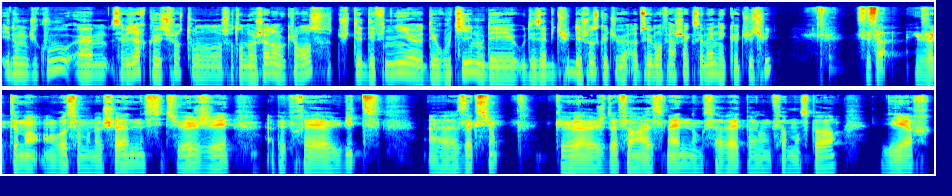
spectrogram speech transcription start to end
Et donc du coup, euh, ça veut dire que sur ton sur ton Notion en l'occurrence, tu t'es défini euh, des routines ou des ou des habitudes, des choses que tu veux absolument faire chaque semaine et que tu suis? C'est ça, exactement. En gros, sur mon Notion, si tu veux, j'ai à peu près 8 actions que je dois faire dans la semaine. Donc ça va être par exemple faire mon sport, lire,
